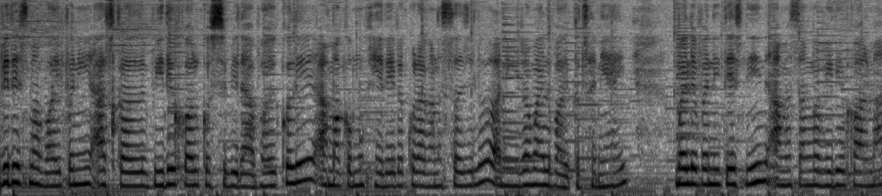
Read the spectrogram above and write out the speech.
विदेशमा भए पनि आजकल भिडियो कलको सुविधा भएकोले आमाको मुख हेरेर कुरा गर्न सजिलो अनि रमाइलो भएको छ नि है। मैले पनि त्यस दिन आमासँग भिडियो कलमा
